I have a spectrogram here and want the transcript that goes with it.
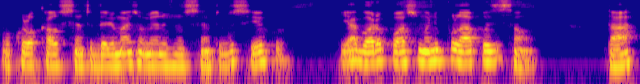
Vou colocar o centro dele mais ou menos no centro do círculo. E agora eu posso manipular a posição. Tá?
